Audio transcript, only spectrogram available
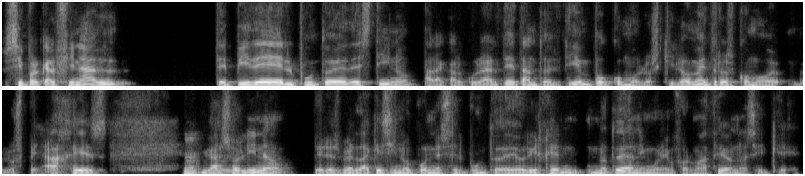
Sí, porque al final te pide el punto de destino para calcularte tanto el tiempo como los kilómetros, como los peajes, gasolina, pero es verdad que si no pones el punto de origen no te da ninguna información, así que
